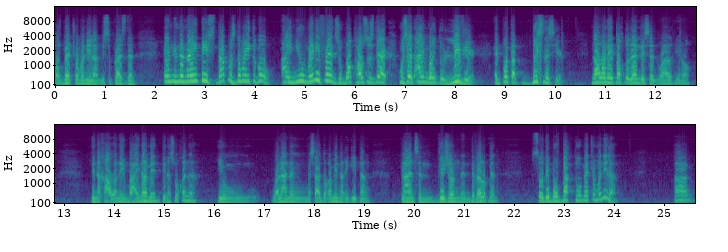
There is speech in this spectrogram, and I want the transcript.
of Metro Manila, Mr. President. And in the 90s, that was the way to go. I knew many friends who bought houses there who said, I'm going to live here and put up business here. Now, when I talked to them, they said, well, you know, ninakawan na yung bahay namin, pinasukan na. Yung wala nang masyado kami nakikitang plans and vision and development. So they moved back to Metro Manila. Um,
